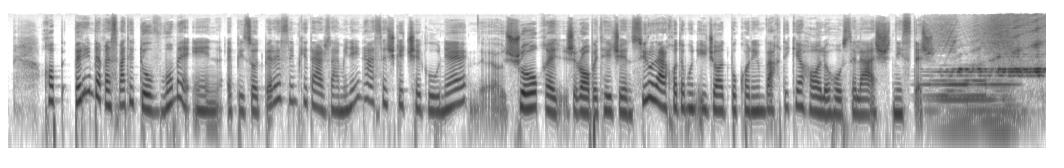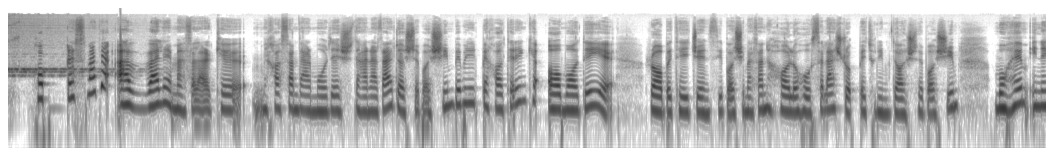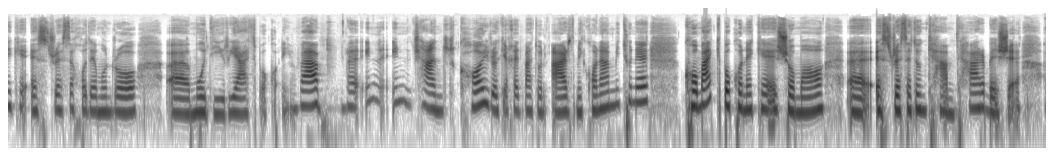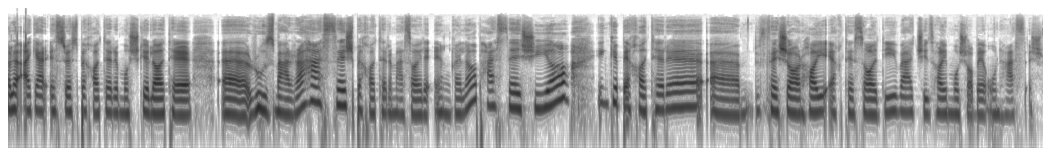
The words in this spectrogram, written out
خب بریم به قسمت دوم این اپیزود برسیم که در زمینه این هستش که چگونه شوق رابطه جنسی رو در خودمون ایجاد بکنیم وقتی که حال و حوصلهش نیستش. خب قسمت اول مسئله که می‌خواستم در موردش در نظر داشته باشیم ببینید به خاطر اینکه آماده رابطه جنسی باشیم مثلا حال و حوصلش رو بتونیم داشته باشیم. مهم اینه که استرس خودمون رو مدیریت بکنیم. و این این چند کاری رو که خدمتون عرض می‌کنم می‌تونه کمک بکنه که شما استرستون کمتر بشه. حالا اگر استرس به خاطر مشکلات روزمره هستش به خاطر مسائل انقلاب هستش یا اینکه به خاطر فشارهای اقتصادی و چیزهای مشابه اون هستش.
